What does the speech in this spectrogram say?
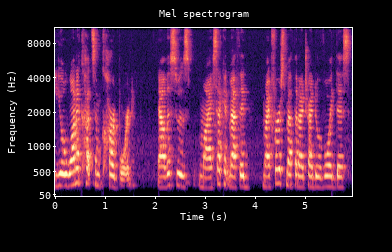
you'll want to cut some cardboard. Now this was my second method. My first method I tried to avoid this,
